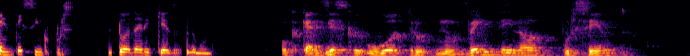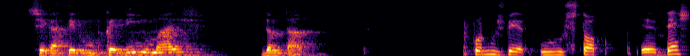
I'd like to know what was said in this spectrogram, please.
45% de toda a riqueza do mundo. O que quer dizer Isso. que o outro 99% chega a ter um bocadinho mais da metade. Se formos ver os top 10 eh,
